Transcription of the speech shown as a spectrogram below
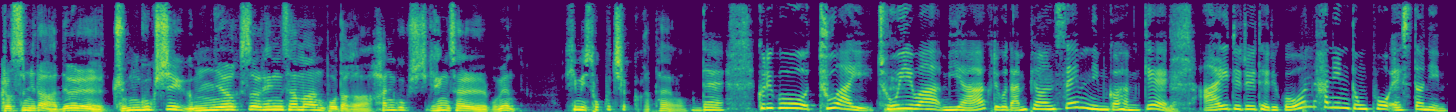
그렇습니다. 늘 중국식 음력설 행사만 보다가 한국식 행사를 보면 힘이 솟구칠 것 같아요. 네. 그리고 두 아이, 조이와 미아, 그리고 남편 샘님과 함께 아이들을 데리고 온 한인동포 에스더님.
